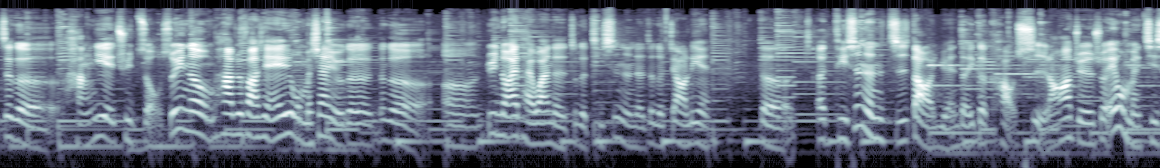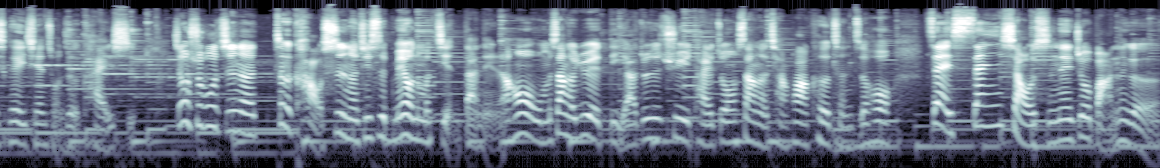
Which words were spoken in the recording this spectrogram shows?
这个行业去走。所以呢，他就发现，哎，我们现在有一个那个呃，运动爱台湾的这个体适能的这个教练的呃，体适能的指导员的一个考试，然后他觉得说，哎，我们其实可以先从这个开始。结果殊不知呢，这个考试呢，其实没有那么简单呢。然后我们上个月底啊，就是去台中上了强化课程之后，在三小时内就把那个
